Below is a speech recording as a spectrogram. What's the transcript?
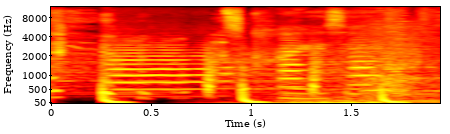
It's crazy.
